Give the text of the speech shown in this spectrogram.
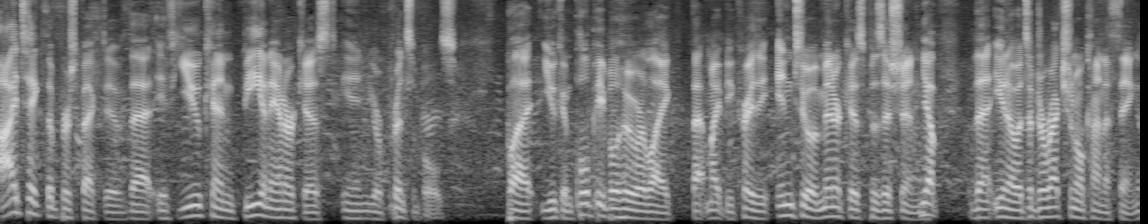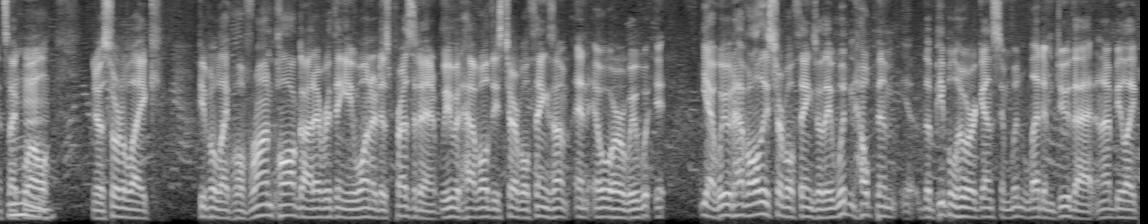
I take the perspective that if you can be an anarchist in your principles, but you can pull people who are like that might be crazy into a minarchist position. Yep. That you know it's a directional kind of thing. It's like mm-hmm. well, you know, sort of like people are like, well, if Ron Paul got everything he wanted as president, we would have all these terrible things, um, and or we would yeah, we would have all these terrible things, or they wouldn't help him. The people who are against him wouldn't let him do that. And I'd be like,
